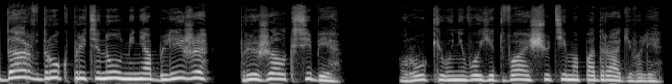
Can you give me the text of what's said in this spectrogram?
Дар вдруг притянул меня ближе, прижал к себе. Руки у него едва ощутимо подрагивали.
